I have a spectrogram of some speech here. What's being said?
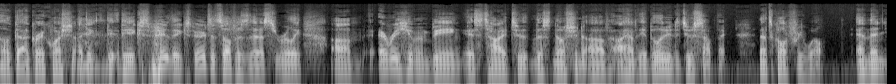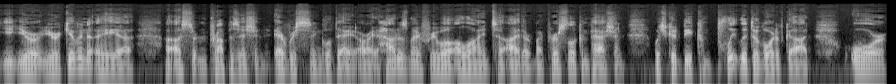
Oh, God, great question. I think the, the experience, the experience itself is this really. Um, every human being is tied to this notion of I have the ability to do something. That's called free will. And then you, you're you're given a uh, a certain proposition every single day. All right, how does my free will align to either my personal compassion, which could be completely devoid of God, or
